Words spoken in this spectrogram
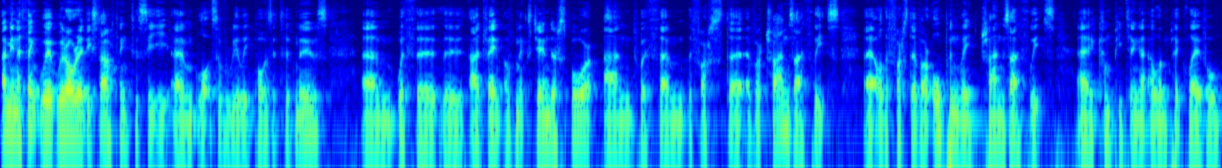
I mean, I think we're, we're already starting to see um, lots of really positive moves um, with the, the advent of mixed gender sport and with um, the first uh, ever trans athletes uh, or the first ever openly trans athletes uh, competing at Olympic level.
